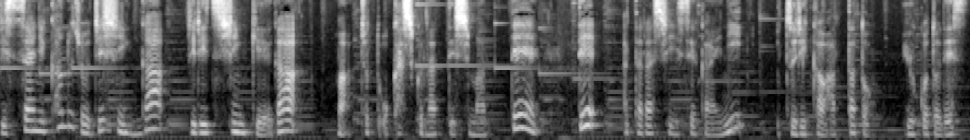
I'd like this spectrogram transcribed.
実際に彼女自身が自律神経が、まあ、ちょっとおかしくなってしまってで新しい世界に移り変わったということです。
